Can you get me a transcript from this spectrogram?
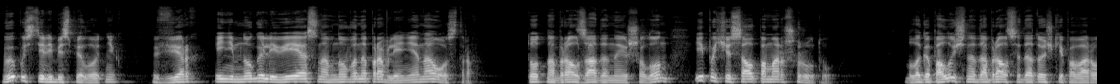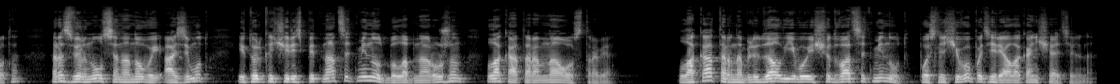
Выпустили беспилотник вверх и немного левее основного направления на остров. Тот набрал заданный эшелон и почесал по маршруту. Благополучно добрался до точки поворота, развернулся на новый азимут и только через 15 минут был обнаружен локатором на острове. Локатор наблюдал его еще 20 минут, после чего потерял окончательно.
